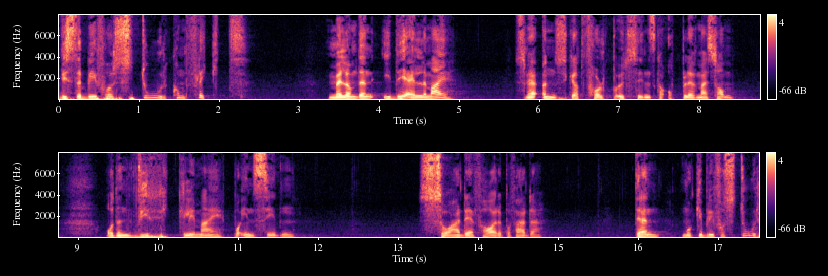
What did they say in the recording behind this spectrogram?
hvis det blir for stor konflikt mellom den ideelle meg, som jeg ønsker at folk på utsiden skal oppleve meg som, og den virkelige meg på innsiden, så er det fare på ferde. Den må ikke bli for stor.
